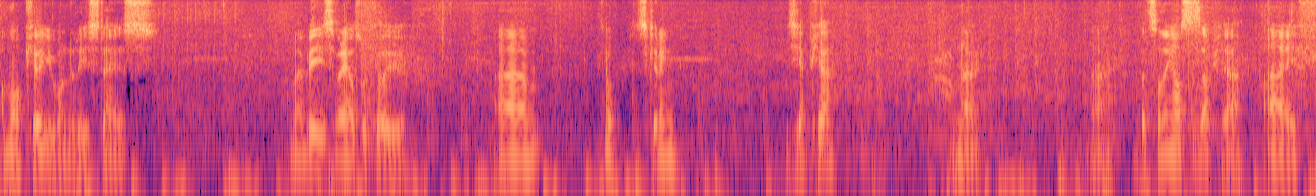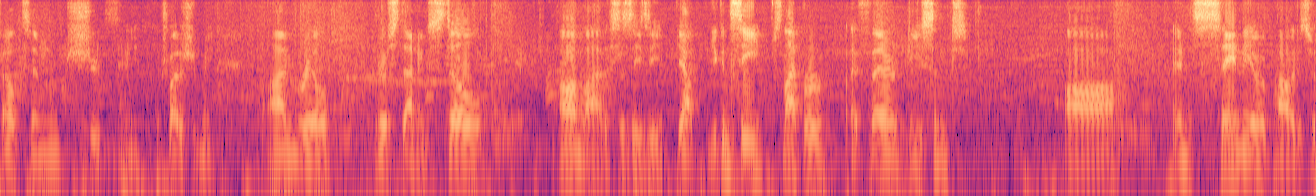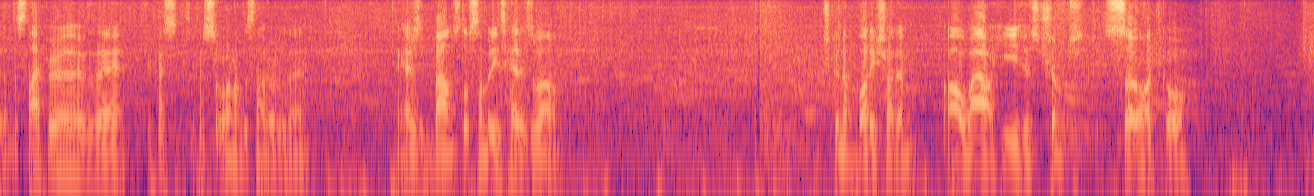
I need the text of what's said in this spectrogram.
I'm gonna kill you one of these days. Maybe somebody else will kill you. Um, oh, he's getting... Is he up here? No. But something else is up here. I felt him shoot me. Or try to shoot me. I'm real. You're standing still. Oh my, this is easy. Yeah, you can see Sniper, if they're decent, are insanely overpowered. Is there another sniper over there? I think I, I, think I saw another sniper over there. I think I just bounced off somebody's head as well. I'm just gonna body shot him. Oh wow, he just trimmed so hardcore.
